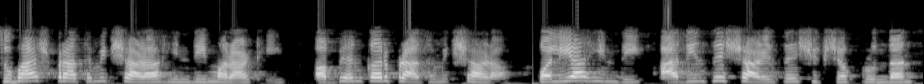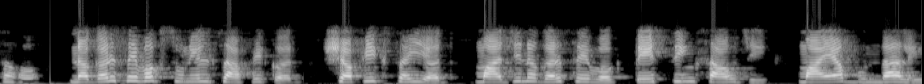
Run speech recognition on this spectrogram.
सुभाष प्राथमिक शाळा हिंदी मराठी अभ्यंकर प्राथमिक शाळा पलिया हिंदी आदींचे शाळेचे शिक्षक वृंदांसह नगरसेवक सुनील चाफेकर शफीक सय्यद माजी नगरसेवक तेजसिंग सावजी माया बुंदाले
